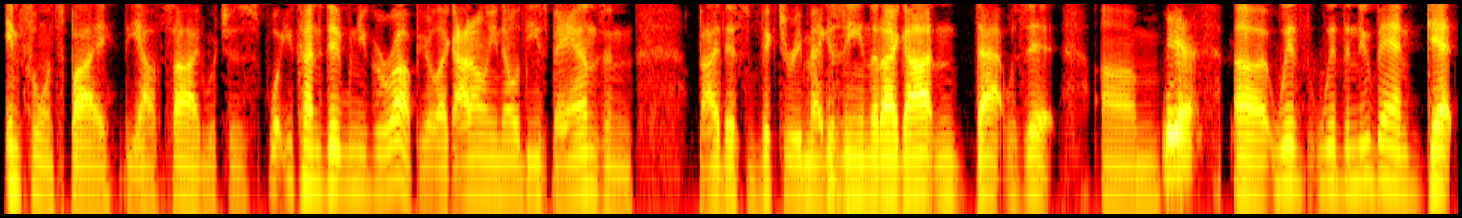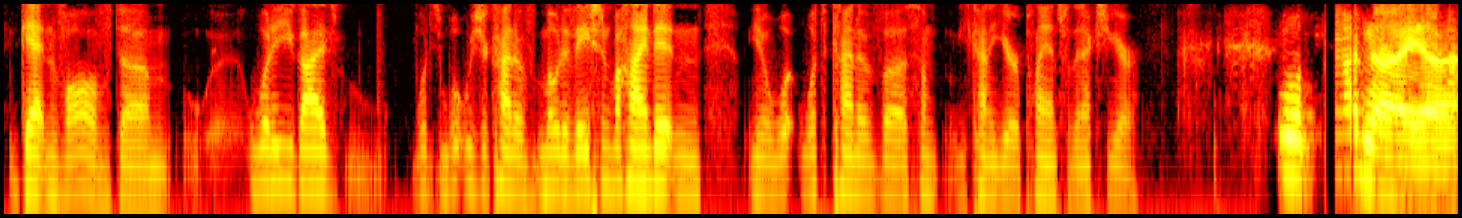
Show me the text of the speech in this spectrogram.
influenced by the outside which is what you kind of did when you grew up. You're like i only know these bands and buy this victory magazine that i got and that was it. Um Yeah. uh, with with the new band get get involved um, what are you guys what's what was your kind of motivation behind it and you know what what's kind of uh, some kind of your plans for the next year Well, Doug and I, uh,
